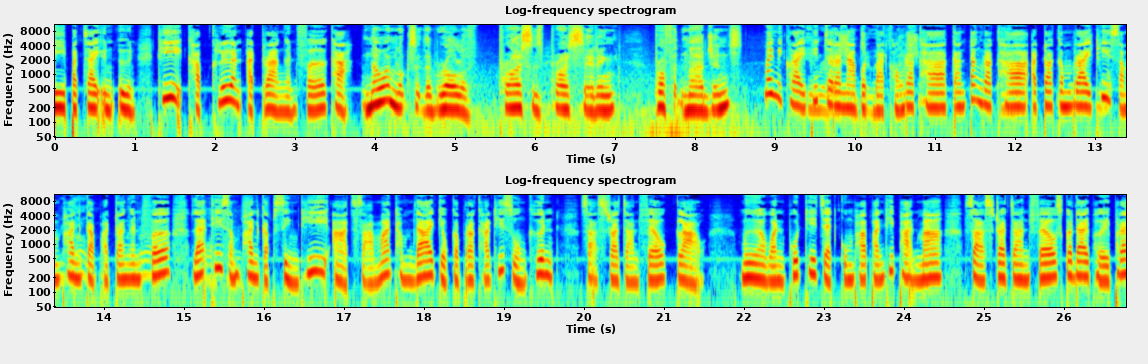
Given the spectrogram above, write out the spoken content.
มีปัจจัยอื่น ๆ ที่ขับเคลื่อนอัตราเงินเฟ้อค่ะ No one looks at the role of prices, price setting, profit margins ไม่มีใครพิจารณาบทบาทของราคา การตั้งราคา อัตรากำไรที่สัมพันธ์กับอัตราเงินเฟ้อ และที่สัมพันธ์กับสิ่งที่อาจสามารถทำได้เกี่ยวกับราคาที่สูงขึ้น ศาสตราจารย์เฟลกล่าว เมื่อวันพุธที่ 7 กุมภาพันธ์ที่ผ่านมา ศาสตราจารย์เฟลส์ก็ได้เผยแพร่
